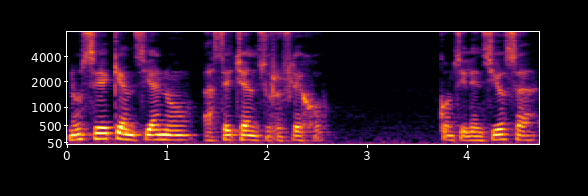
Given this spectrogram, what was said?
No sé qué anciano acecha en su reflejo, con silenciosa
